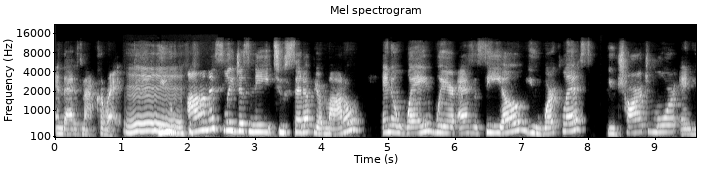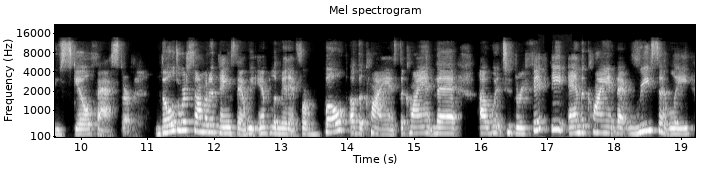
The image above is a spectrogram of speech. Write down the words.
and that is not correct. Mm. You honestly just need to set up your model in a way where, as a CEO, you work less, you charge more, and you scale faster. Those were some of the things that we implemented for both of the clients the client that uh, went to 350 and the client that recently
